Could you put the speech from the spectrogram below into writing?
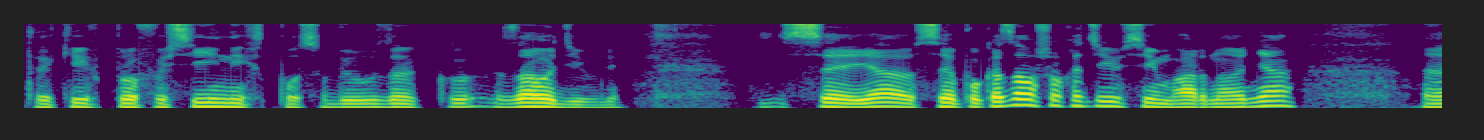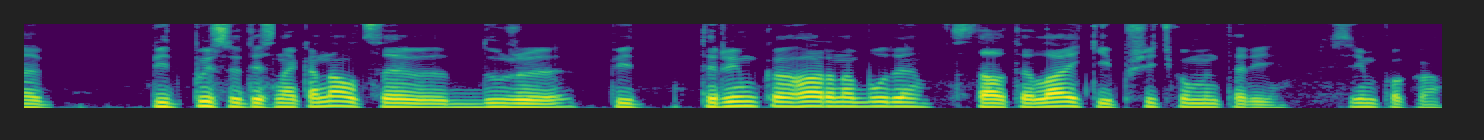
таких професійних способів загодівлі. Все, я все показав, що хотів. Всім гарного дня. Е, Підписуйтесь на канал, це дуже підтримка гарна буде. Ставте лайки пишіть коментарі. Всім пока.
